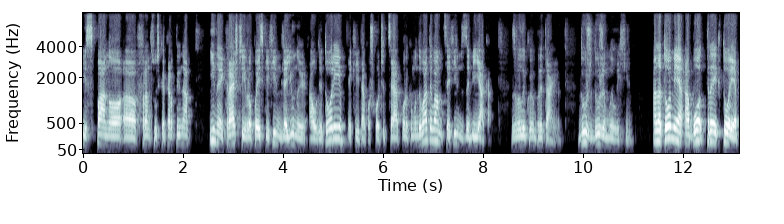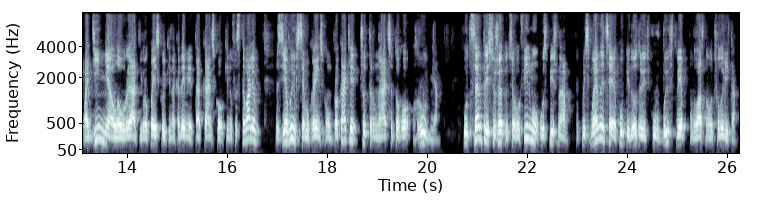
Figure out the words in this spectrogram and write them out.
іспано-французька картина. І найкращий європейський фільм для юної аудиторії, який також хочеться порекомендувати вам, це фільм Забіяка з Великої Британії. Дуже дуже милий фільм. Анатомія або траєкторія падіння, лауреат Європейської кіноакадемії та Канського кінофестивалю, з'явився в українському прокаті 14 грудня. У центрі сюжету цього фільму успішна письменниця, яку підозрюють у вбивстві власного чоловіка.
